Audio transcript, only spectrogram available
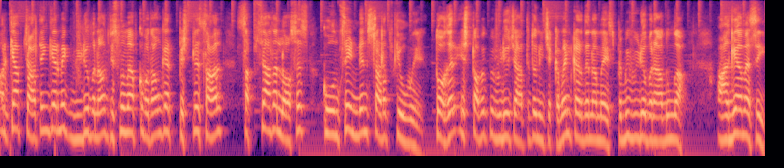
और क्या आप चाहते हैं कि यार मैं एक वीडियो बनाऊँ जिसमें मैं आपको बताऊँ कि यार पिछले साल सबसे ज़्यादा लॉसेस कौन से इंडियन स्टार्टअप्स के हुए हैं? तो अगर इस टॉपिक पे वीडियो चाहते तो नीचे कमेंट कर देना, मैं इस पर भी वीडियो बना दूँगा। आगे हम ऐसे ही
